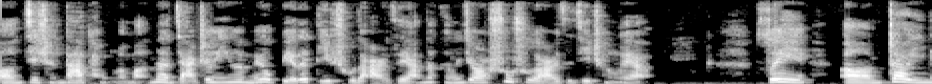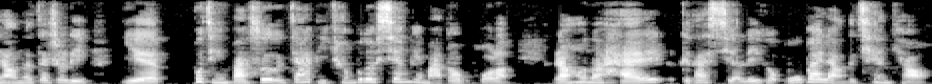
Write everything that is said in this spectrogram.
嗯继承大统了吗？那贾政因为没有别的嫡出的儿子呀，那可能就要庶出的儿子继承了呀，所以嗯赵姨娘呢在这里也。不仅把所有的家底全部都先给马道婆了，然后呢，还给他写了一个五百两的欠条，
